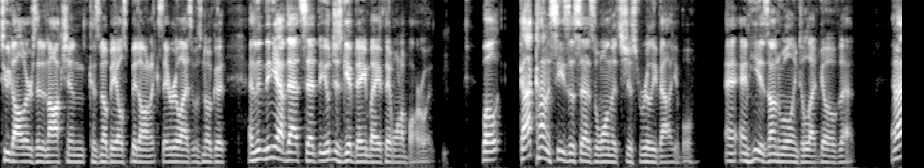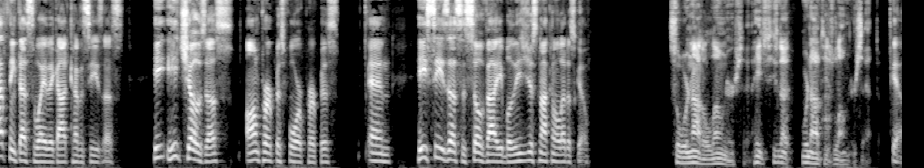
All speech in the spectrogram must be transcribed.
two dollars at an auction because nobody else bid on it because they realized it was no good. And then, then you have that set that you'll just give to anybody if they want to borrow it. Well, God kind of sees us as the one that's just really valuable, and, and He is unwilling to let go of that. And I think that's the way that God kind of sees us. He He chose us on purpose for a purpose, and He sees us as so valuable that He's just not going to let us go. So we're not a loner set. He's, he's not. We're not his loner set. Yeah,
